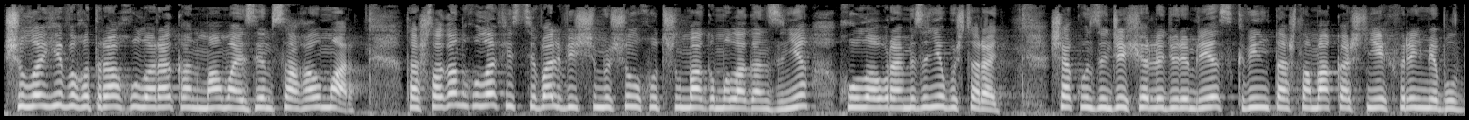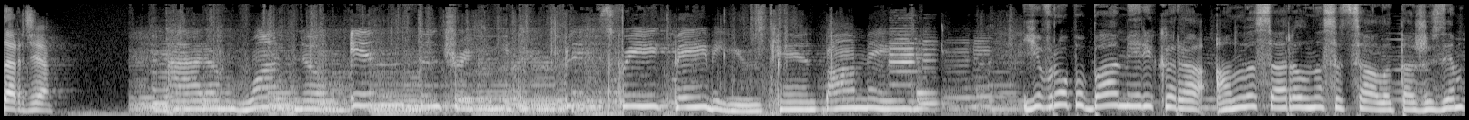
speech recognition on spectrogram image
Шулахи вғытра хулара канма майзем сағалмар. Ташлаган хула фестиваль вишімішіл худшылмағы мылаган зіне хула урамезіне бұштарад. Шакун зінже херлі дүремре сквин ташлама кашнех вренме бұлдаржы. I don't want no infantry. Европа ба Америкара анлы сарылны социалы тажызем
